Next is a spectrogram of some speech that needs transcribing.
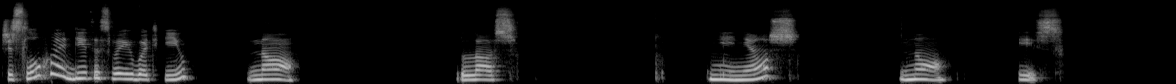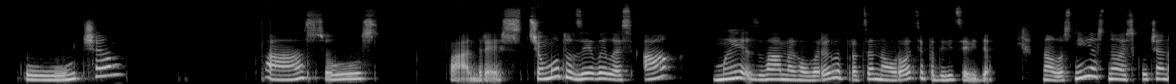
Чи слухають діти своїх батьків? No. Los niños no escuchan a sus padres. Чому тут з'явилось А? Ми з вами говорили про це на уроці. Подивіться відео. No, los niños no escuchan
